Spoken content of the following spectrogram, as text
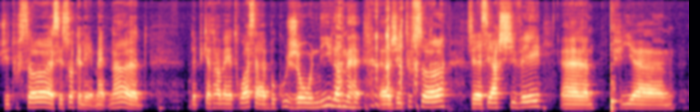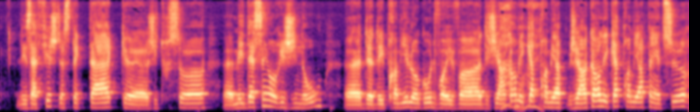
J'ai tout ça. C'est sûr que les, maintenant, euh, depuis 83, ça a beaucoup jauni, là, mais euh, j'ai tout ça. C'est archivé. puis les affiches de spectacle, euh, j'ai tout ça. Euh, mes dessins originaux euh, de, des premiers logos de Voivode. J'ai ah, encore, mes quatre premières, j'ai encore les quatre premières peintures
